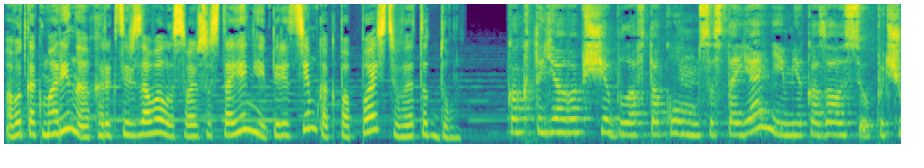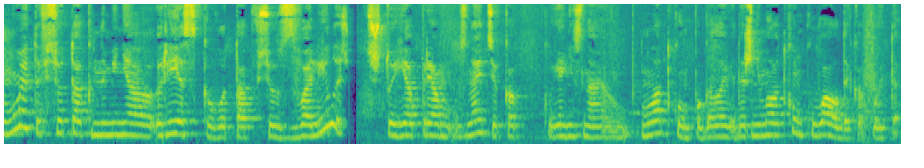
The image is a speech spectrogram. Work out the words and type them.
А вот как Марина характеризовала свое состояние перед тем, как попасть в этот дом – как-то я вообще была в таком состоянии, мне казалось, почему это все так на меня резко вот так все взвалилось, что я прям, знаете, как, я не знаю, молотком по голове, даже не молотком, кувалдой какой-то.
